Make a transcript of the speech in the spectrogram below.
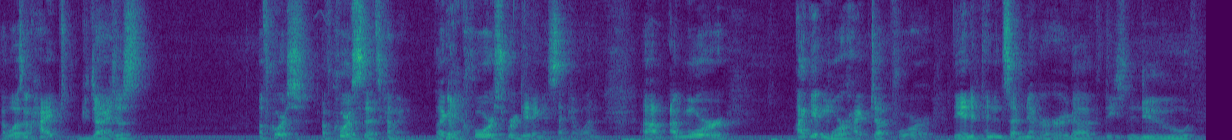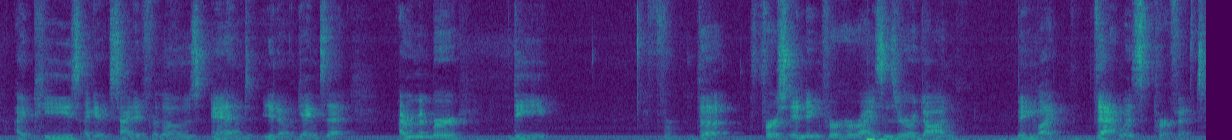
I wasn't hyped. I just, of course, of course, that's coming. Like, Yeah. of course, we're getting a second one. Um, I'm more. I get more hyped up for the independents I've never heard of, these new IPs. I get excited for those, and you know, games that I remember the the first ending for Horizon Zero Dawn being like that was perfect.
